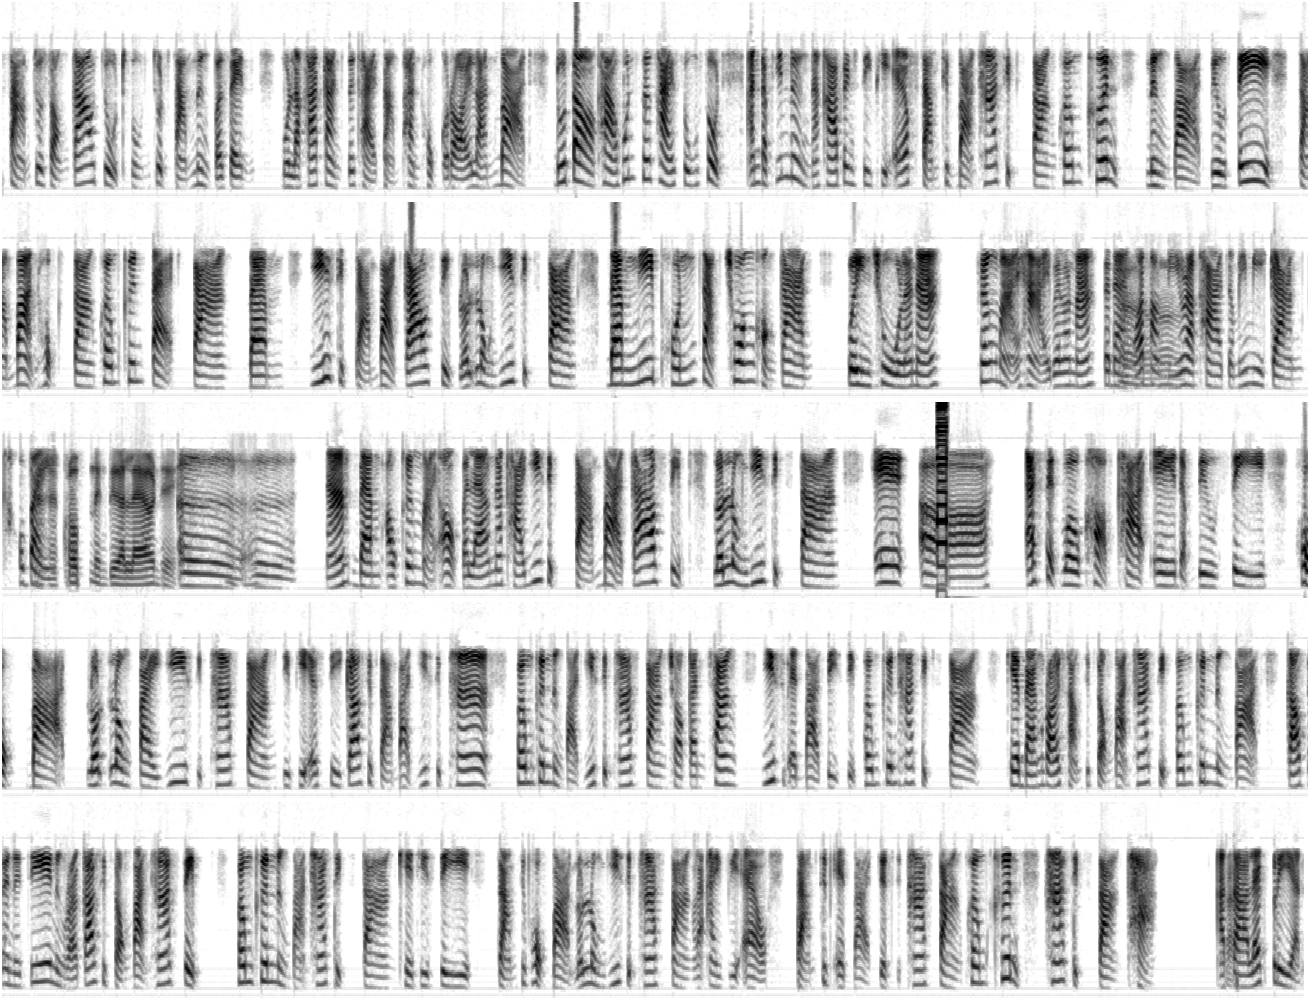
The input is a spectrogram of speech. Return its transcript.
3.29 จุด 0.31%มูลค่าการซื้อขาย 3,600 ล้านบาท ดูต่อค่ะ หุ้นซื้อขายสูงสุด อันดับที่ 1 นะคะ เป็น CPF 30 บาท 50 สตางค์เพิ่มขึ้น 1 บาท Beauty 3 บาท 6 สตางค์เพิ่มขึ้น 8 สตางค์แบม23 บาท 90 ลดลง 20 สตางค์แบมนี่พ้นจากช่วงของการ กรีนชูแล้วนะเครื่องหมายหายไปแล้วนะแสดงว่าตอนนี้ราคาจะไม่มีการเข้าไปอ่าครบหนึ่งเดือนแล้วเนี่ยเออเออนะแบมเอาเครื่องหมายออกไปแล้วนะคะ23บาท90ลดลง20สตางค์เอเอ่อ Asset World Corp ค่ะ AWC 6บาท ลดลงไป25สตางค์ GPSC 93บาท25เพิ่มขึ้น1บาท25สตางค์ชอกันช่าง21บาท40เพิ่มขึ้น50สตางค์ เคแบงค์ร้อยสามสิบสองบาทห้าสิบเพิ่มขึ้นหนึ่งบาทเก้าเอเนจีหนึ่งร้อยเก้าสิบสองบาทห้าสิบเพิ่มขึ้นหนึ่งบาทห้าสิบตางค์ KTC สามสิบหกบาท ลดลงยี่สิบห้าตางค์และ IVL สามสิบเอ็ดบาทเจ็ดสิบห้าตางค์เพิ่มขึ้นห้าสิบตางค์ค่ะ อัตราแลกเปลี่ยน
